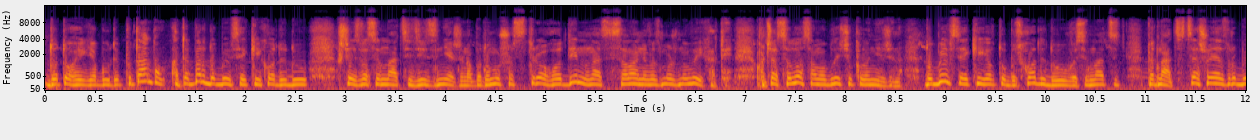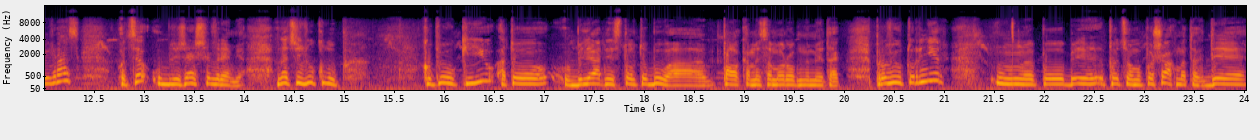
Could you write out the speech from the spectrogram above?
до того, як я був депутатом. А тепер добився, який ходить до 6-18 зі Зніжина, тому що з трьох годин у нас з села невозможно виїхати. Хоча село саме ближче коло Ніжина. Добився, який автобус ходить до 18-15. Це, що я зробив раз, оце у ближайше время. Значить, у клуб. Купив Київ, а то більярдний стол то був, а палками саморобними так. Провів турнір по, по цьому по шахматах, де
